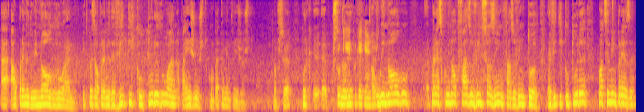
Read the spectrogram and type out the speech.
há, há o prémio do enólogo do ano e depois há o prémio da viticultura do ano. Ah, pá, é injusto, completamente injusto. Estão a perceber? Porque, eh, eh, personali- Porquê que é injusto? O enólogo, parece que o enólogo faz o vinho sozinho, faz o vinho todo. A viticultura pode ser uma empresa.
